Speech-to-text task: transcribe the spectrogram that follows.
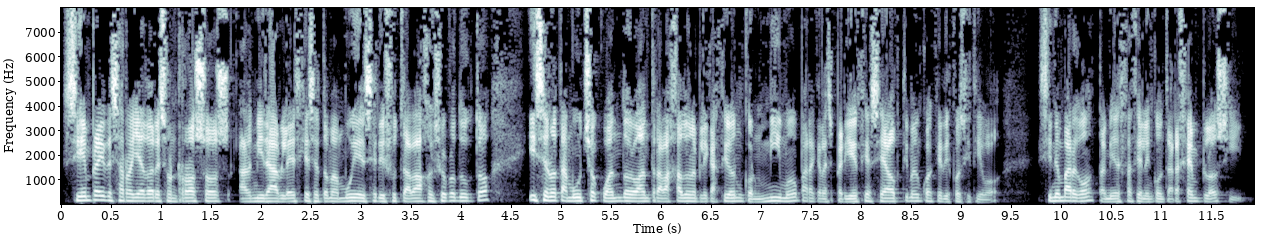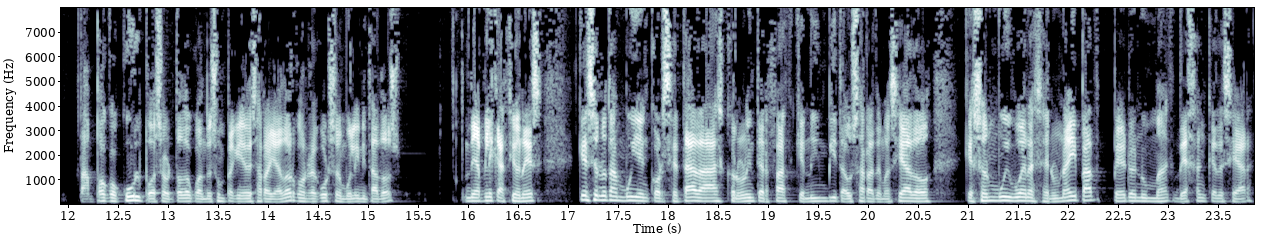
Siempre hay desarrolladores honrosos, admirables, que se toman muy en serio su trabajo y su producto y se nota mucho cuando han trabajado en una aplicación con mimo para que la experiencia sea óptima en cualquier dispositivo. Sin embargo, también es fácil encontrar ejemplos y tampoco culpo, sobre todo cuando es un pequeño desarrollador con recursos muy limitados, de aplicaciones que se notan muy encorsetadas, con una interfaz que no invita a usarla demasiado, que son muy buenas en un iPad, pero en un Mac dejan que desear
